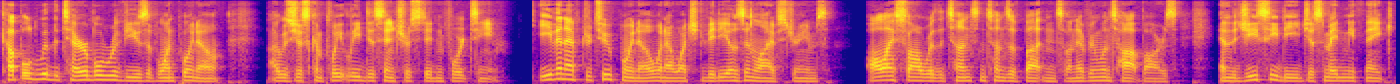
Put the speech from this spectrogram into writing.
Coupled with the terrible reviews of 1.0, I was just completely disinterested in 14. Even after 2.0, when I watched videos and live streams, all I saw were the tons and tons of buttons on everyone's hotbars, and the GCD just made me think,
